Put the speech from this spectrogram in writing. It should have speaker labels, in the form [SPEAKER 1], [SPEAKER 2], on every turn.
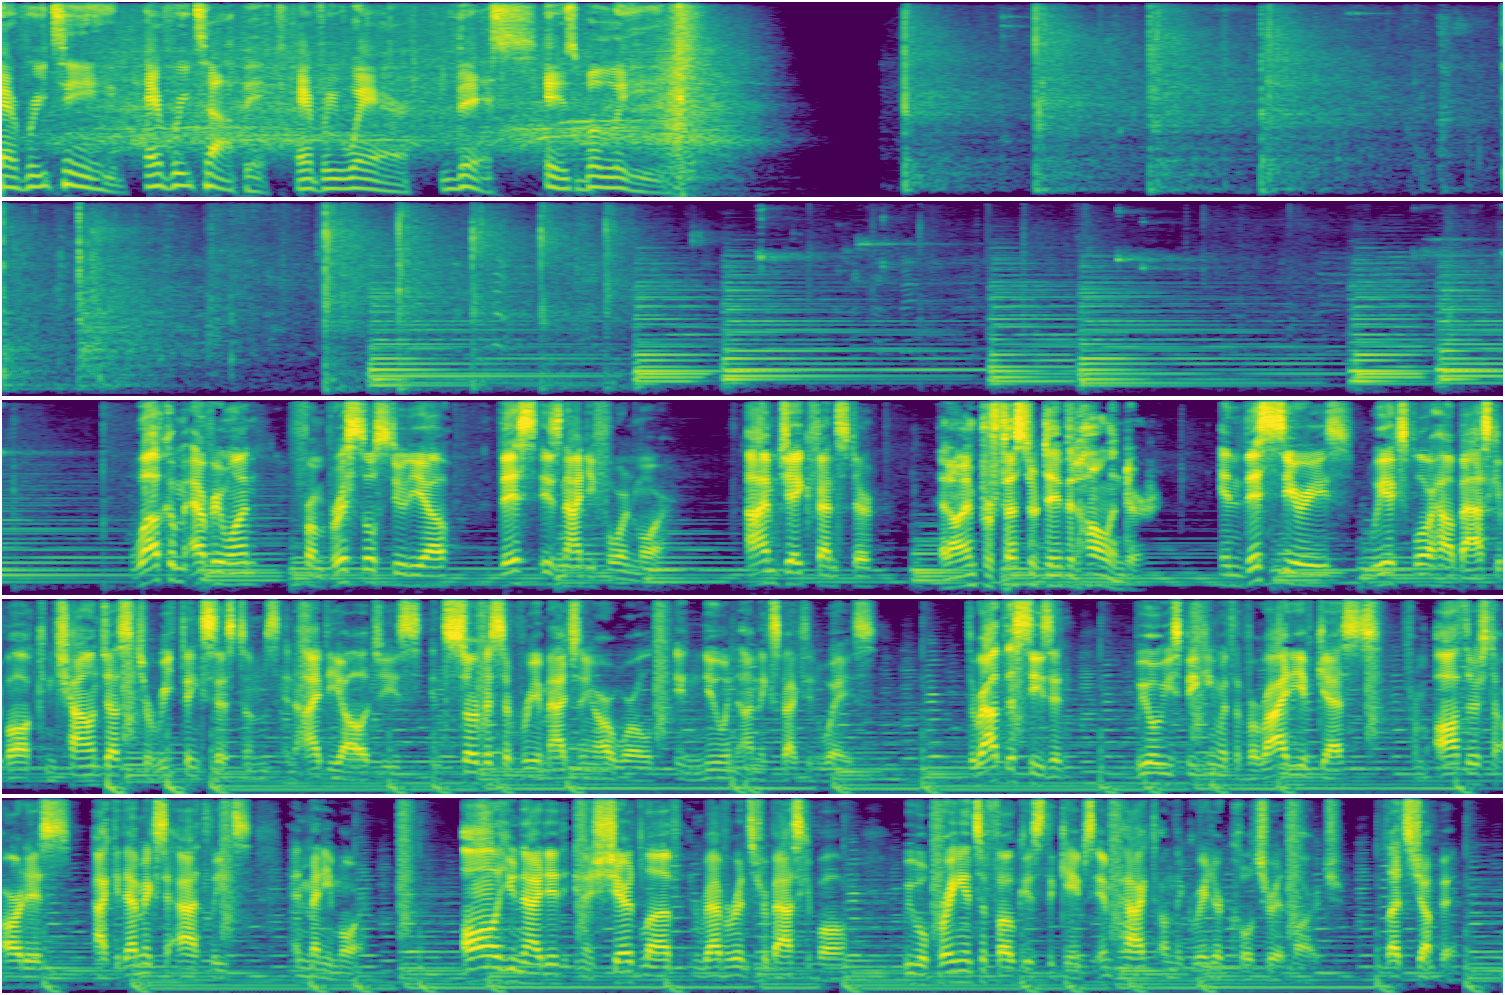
[SPEAKER 1] Every team, every topic, everywhere. This is Believe.
[SPEAKER 2] Welcome, everyone, from Bristol Studio. This is 94 and More. I'm Jake Fenster.
[SPEAKER 3] And I'm Professor David Hollander.
[SPEAKER 2] In this series, we explore how basketball can challenge us to rethink systems and ideologies in service of reimagining our world in new and unexpected ways. Throughout this season, we will be speaking with a variety of guests, from authors to artists, academics to athletes, and many more. All united in a shared love and reverence for basketball we will bring into focus the game's impact on the greater culture at large. Let's jump in.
